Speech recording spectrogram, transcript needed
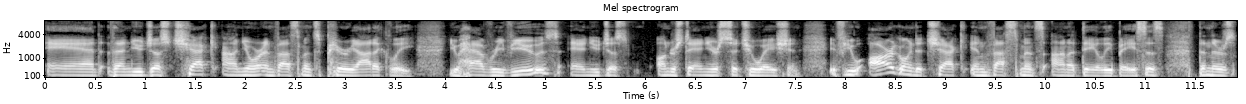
And then you just check on your investments periodically. You have reviews and you just understand your situation. If you are going to check investments on a daily basis, then there's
